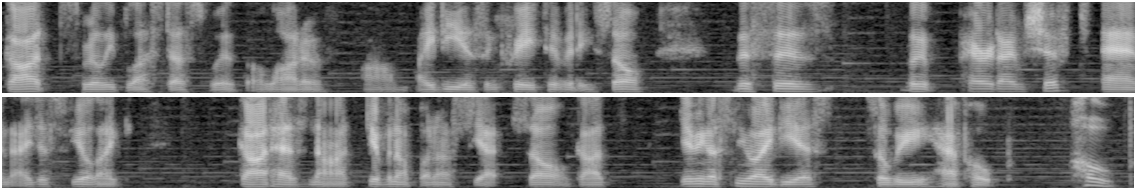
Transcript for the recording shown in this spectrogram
God's really blessed us with a lot of um, ideas and creativity. So this is the paradigm shift, and I just feel like God has not given up on us yet. So God's giving us new ideas, so we have hope. Hope.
